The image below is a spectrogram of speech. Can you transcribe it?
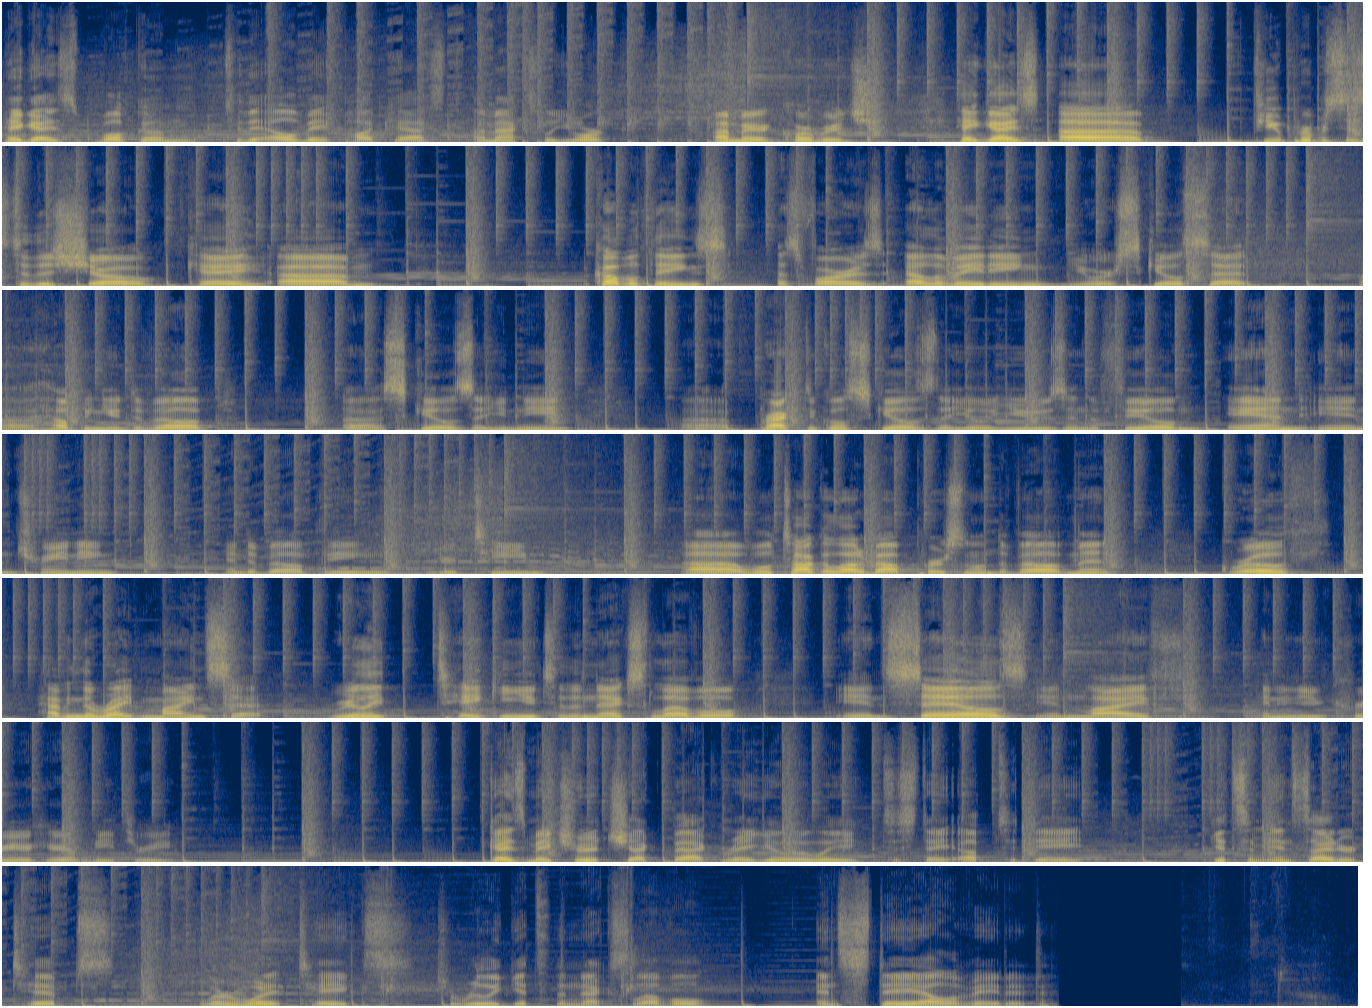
Hey guys, welcome to the Elevate podcast. I'm Axel York. I'm Eric Corbridge. Hey guys, uh, few purposes to this show. Okay, um, a couple things as far as elevating your skill set, uh, helping you develop uh, skills that you need, uh, practical skills that you'll use in the field and in training and developing your team. Uh, we'll talk a lot about personal development, growth, having the right mindset, really taking you to the next level in sales, in life, and in your career here at V3. Guys, make sure to check back regularly to stay up to date, get some insider tips, learn what it takes to really get to the next level, and stay elevated.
